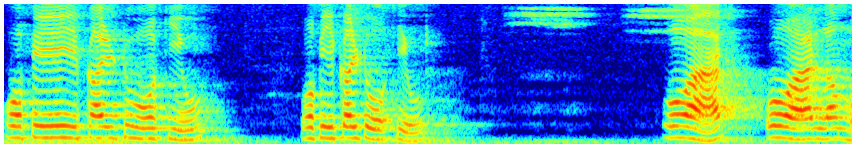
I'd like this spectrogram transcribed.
OP equal to OQ, OP equal to OQ, OR, আর লম্ব,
